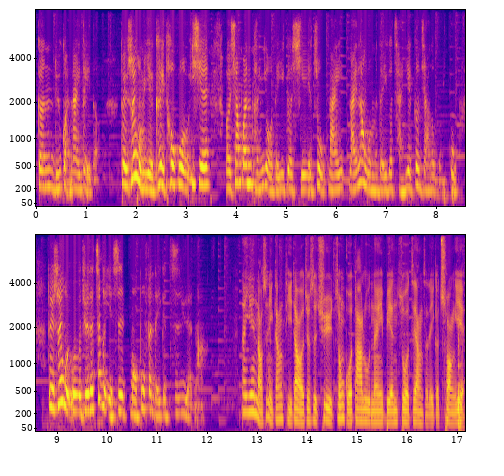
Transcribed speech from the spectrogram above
跟旅馆那一类的。对，所以我们也可以透过一些呃相关朋友的一个协助来，来来让我们的一个产业更加的稳固。对，所以我我觉得这个也是某部分的一个资源啦。那燕燕老师，你刚刚提到的就是去中国大陆那一边做这样子的一个创业，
